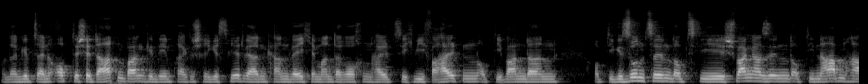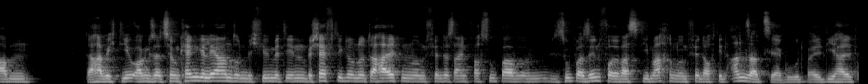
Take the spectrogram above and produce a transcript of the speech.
Und dann gibt es eine optische Datenbank, in der praktisch registriert werden kann, welche Mantarochen halt sich wie verhalten, ob die wandern, ob die gesund sind, ob sie schwanger sind, ob die Narben haben. Da habe ich die Organisation kennengelernt und mich viel mit denen beschäftigt und unterhalten und finde es einfach super, super sinnvoll, was die machen und finde auch den Ansatz sehr gut, weil die halt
